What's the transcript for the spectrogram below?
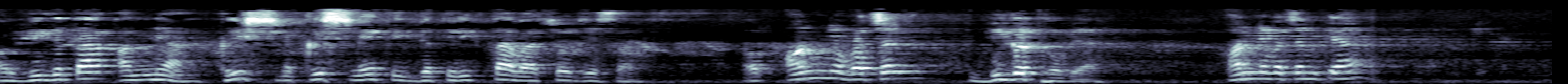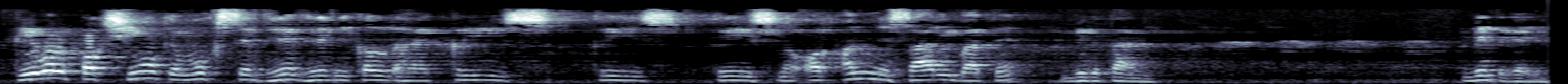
और विगता अन्य, कृष्ण कृष्ण की व्यतिरिक्ता वाचो जैसा। और अन्य वचन विगत हो गया अन्य वचन क्या? केवल पक्षियों के मुख से धीरे धीरे निकल रहा है। कृष्ण कृष्ण कृष्ण और अन्य सारी बातें विगतानी बीत गई।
